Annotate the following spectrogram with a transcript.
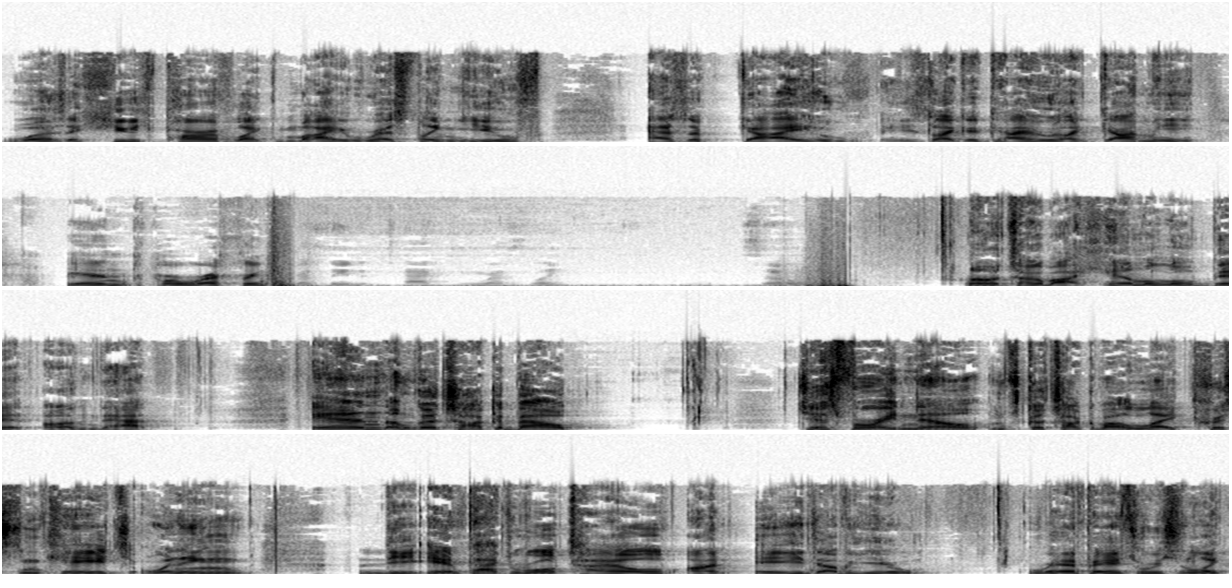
was a huge part of like my wrestling youth as a guy who he's like a guy who like got me into pro wrestling. Wrestling attacking wrestling. So I'm gonna talk about him a little bit on that. And I'm gonna talk about just for right now, I'm just gonna talk about like Christian Cage winning the Impact World title on AEW Rampage recently.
